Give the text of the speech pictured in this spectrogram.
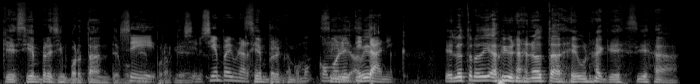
Que siempre es importante. sí, porque, siempre hay un argentino, como, como en el había- Titanic. El otro día vi una nota de una que decía,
